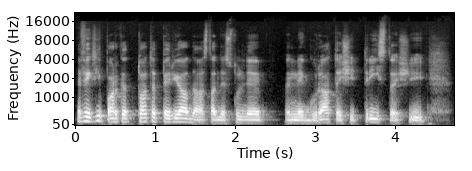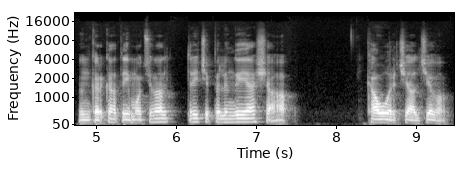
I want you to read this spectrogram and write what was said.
efectiv parcă toată perioada asta destul de înnegurată și tristă și încărcată emoțional trece pe lângă ea așa ca orice altceva.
